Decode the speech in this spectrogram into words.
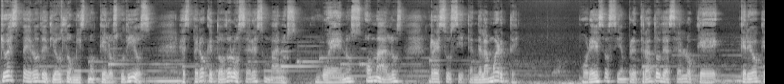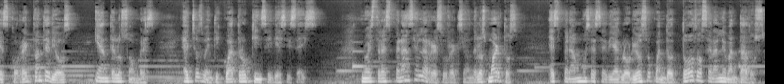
Yo espero de Dios lo mismo que los judíos, Espero que todos los seres humanos, buenos o malos, resuciten de la muerte. Por eso siempre trato de hacer lo que creo que es correcto ante Dios y ante los hombres. Hechos 24, 15 y 16. Nuestra esperanza es la resurrección de los muertos. Esperamos ese día glorioso cuando todos serán levantados,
